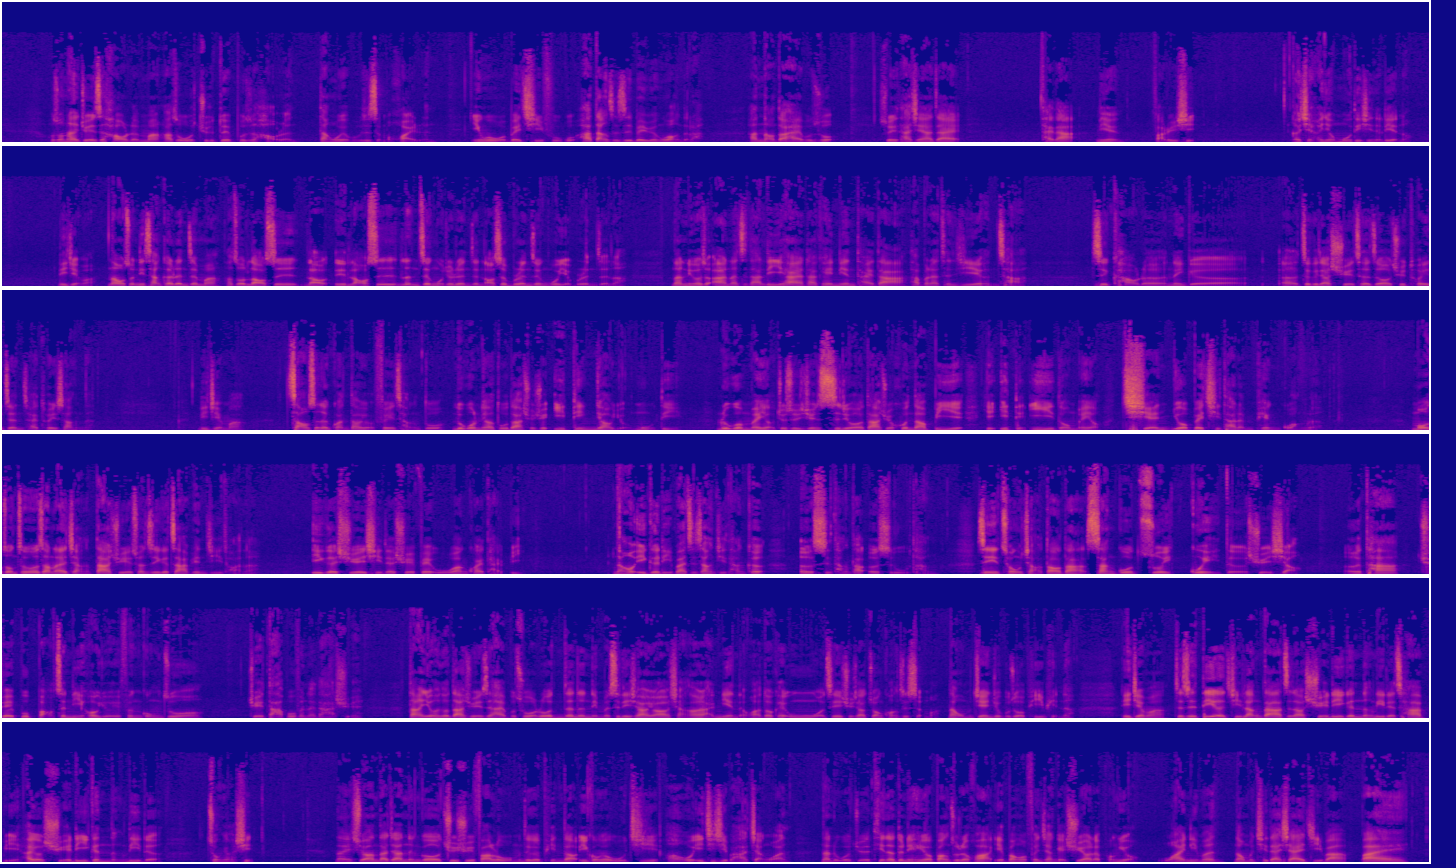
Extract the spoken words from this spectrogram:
我说那你觉得你是好人吗？他说我绝对不是好人，但我也不是什么坏人，因为我被欺负过。他当时是被冤枉的啦，他脑袋还不错，所以他现在在台大念法律系，而且很有目的性的练哦，理解吗？那我说你上课认真吗？他说老师老老师认真我就认真，老师不认真我也不认真啊。那你会说啊，那是他厉害，他可以念台大，他本来成绩也很差。是考了那个呃，这个叫学测之后去推甄才推上的，理解吗？招生的管道有非常多，如果你要读大学，就一定要有目的；如果没有，就是一间四流的大学混到毕业，也一点意义都没有，钱又被其他人骗光了。某种程度上来讲，大学也算是一个诈骗集团了。一个学期的学费五万块台币，然后一个礼拜只上几堂课，二十堂到二十五堂。是你从小到大上过最贵的学校，而他却不保证你以后有一份工作。哦。绝大部分的大学，当然有很多大学也是还不错。如果真的你们私底下有要想要来念的话，都可以问问我这些学校状况是什么。那我们今天就不做批评了，理解吗？这是第二集，让大家知道学历跟能力的差别，还有学历跟能力的重要性。那也希望大家能够继续 follow 我们这个频道，一共有五集啊，我会一集集把它讲完。那如果觉得听了对你很有帮助的话，也帮我分享给需要的朋友。我爱你们，那我们期待下一集吧，拜。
